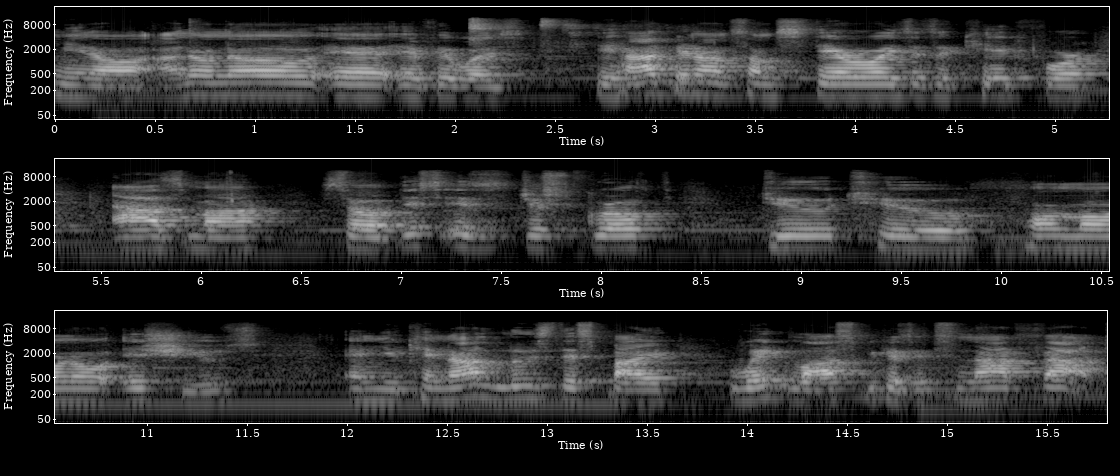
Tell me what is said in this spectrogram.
You know, I don't know if it was, he had been on some steroids as a kid for asthma. So this is just growth due to hormonal issues. And you cannot lose this by weight loss because it's not fat.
